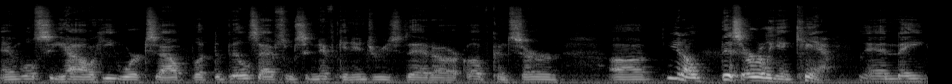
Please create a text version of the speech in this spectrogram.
and we'll see how he works out. But the Bills have some significant injuries that are of concern. Uh, you know, this early in camp, and they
